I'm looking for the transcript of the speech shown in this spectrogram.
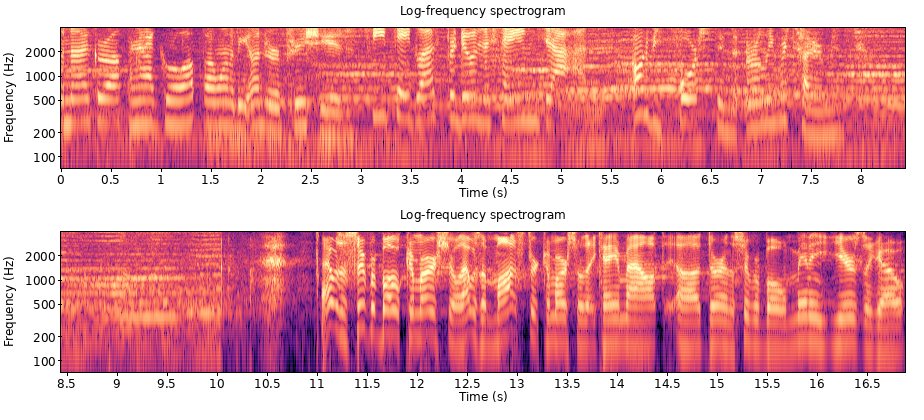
When I grow up, when I grow up, I want to be underappreciated. Be paid less for doing the same job. I want to be forced into early retirement. That was a Super Bowl commercial. That was a monster commercial that came out uh, during the Super Bowl many years ago.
